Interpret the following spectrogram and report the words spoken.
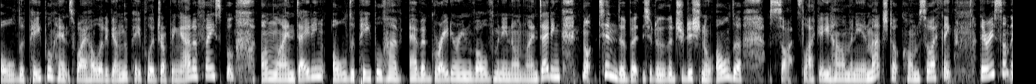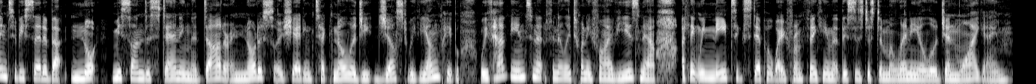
older people. Hence, why a whole lot of younger people are dropping out of Facebook. Online dating, older people have have a greater involvement in online dating. Not Tinder, but sort of the traditional older sites like eHarmony and Match.com. So I think there is something to be said about not misunderstanding the data and not associating technology just with young people. We've had the internet for nearly 25 years now. I think we need to step away from thinking that this is just a millennial or Gen Y game.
